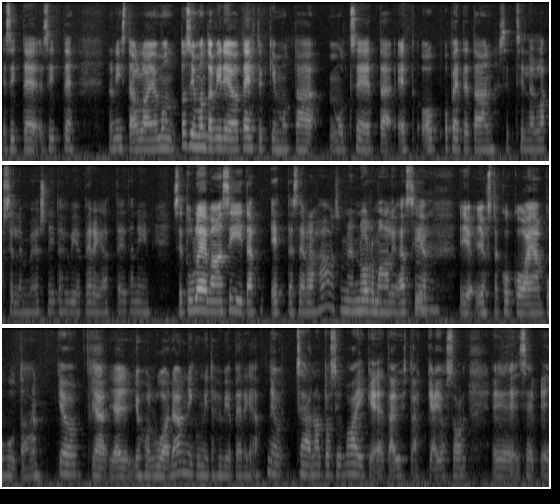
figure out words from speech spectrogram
Ja sitten, sitten no niistä ollaan jo mon, tosi monta videoa tehtykin, mutta, mutta se, että et opetetaan sit sille lapselle myös niitä hyviä periaatteita, niin se tulee vaan siitä, että se raha on semmoinen normaali asia, mm. josta koko ajan puhutaan Joo. Ja, ja johon luodaan niinku niitä hyviä periaatteita. Joo, sehän on tosi vaikeaa yhtäkkiä, jos on e, se e,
